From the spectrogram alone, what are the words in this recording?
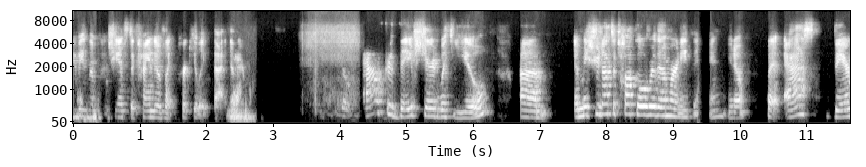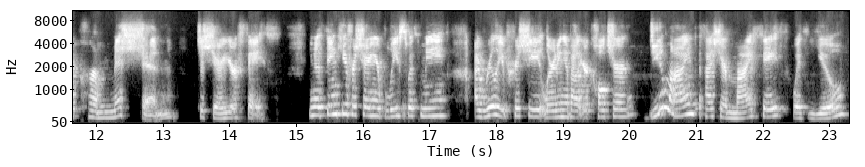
giving them the chance to kind of like percolate that in their So after they've shared with you, um, and make sure not to talk over them or anything, you know, but ask their permission to share your faith. You know, thank you for sharing your beliefs with me. I really appreciate learning about your culture do you mind if I share my faith with you?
